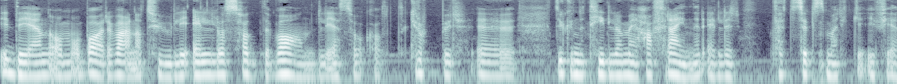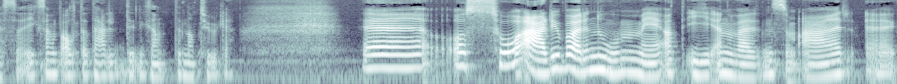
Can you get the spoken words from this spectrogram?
ideen om å bare være naturlig. ellers hadde vanlige såkalt kropper. Eh, du kunne til og med ha fregner eller fødselsmerke i fjeset. ikke sant? Alt dette er det, det naturlige. Eh, og så er det jo bare noe med at i en verden som er eh,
